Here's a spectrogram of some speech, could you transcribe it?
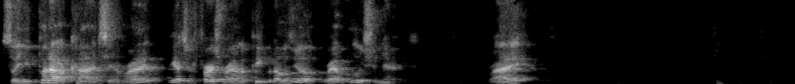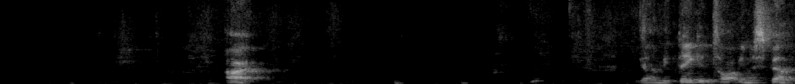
So you put out content, right? You got your first round of people. Those are your revolutionaries, right? All right. Got me thinking, talking, and spelling.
